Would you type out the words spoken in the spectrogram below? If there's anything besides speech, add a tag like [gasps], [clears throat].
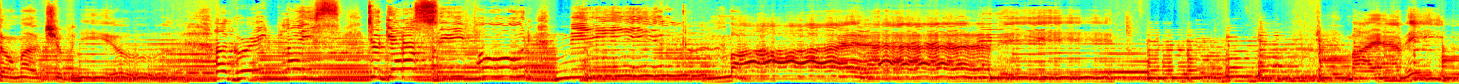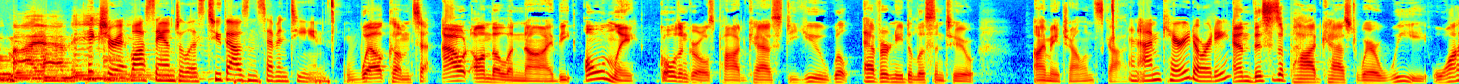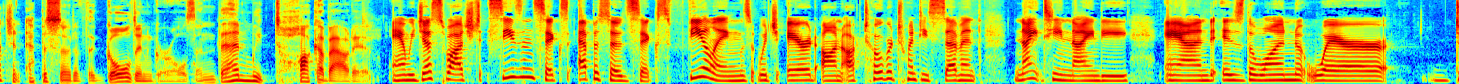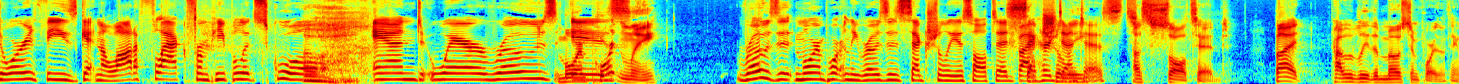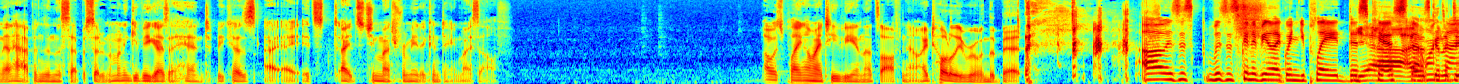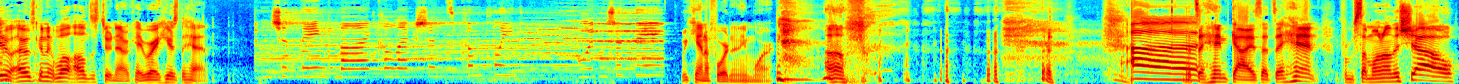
so much appeal. A great place to get a seafood meal. Miami. Miami, Miami. Picture it, Los Angeles, 2017. Welcome to Out on the Lanai, the only Golden Girls podcast you will ever need to listen to. I'm H. Alan Scott. And I'm Kerri Doherty. And this is a podcast where we watch an episode of The Golden Girls and then we talk about it. And we just watched season six, episode six, Feelings, which aired on October 27th, 1990, and is the one where Dorothy's getting a lot of flack from people at school, [sighs] and where Rose More is, importantly, Rose, is- more importantly, Rose is sexually assaulted by her dentist. assaulted. But probably the most important thing that happens in this episode, and I'm going to give you guys a hint because I, I, it's I, it's too much for me to contain myself. Oh, it's playing on my TV and that's off now. I totally ruined the bit. [laughs] oh, is this was this going to be like when you played this yeah, kiss? That I was gonna do. I was gonna. Well, I'll just do it now. Okay, right. Here's the hint. We can't afford anymore. [laughs] um, that's a hint, guys. That's a hint from someone on the show.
